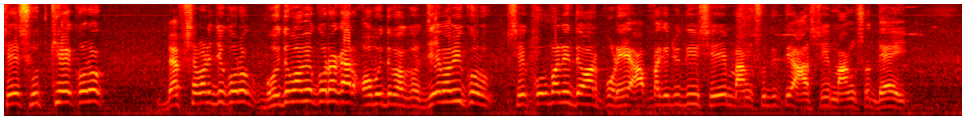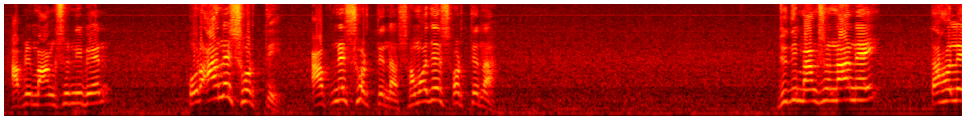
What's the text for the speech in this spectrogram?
সে সুদ খেয়ে করুক ব্যবসা বাণিজ্য করুক, বৈধভাবে করুক আর অবৈধভাবে করুক, যেভাবেই করুক, সে কোরবানি দেওয়ার পরে আপনাকে যদি সে মাংস দিতে আসে, মাংস দেয়, আপনি মাংস নেবেন ওর আনের শর্তে, আপনার শর্তে না, সমাজের শর্তে না। যদি মাংস না নেয়, তাহলে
